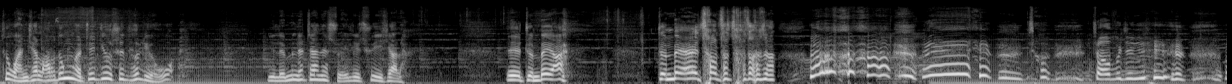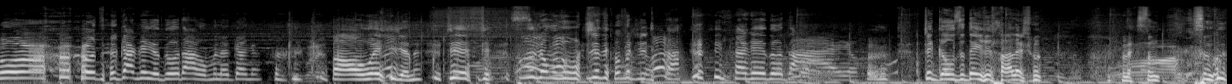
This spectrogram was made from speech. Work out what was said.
这完全拉不动啊！这就是条牛，你能不能站在水里吹一下了？哎，准备啊！准备，哎，抄抄抄抄抄！抄抄不进去！哇，这看看有多大，我们来看看。好危险的，这这四十五十都不止它，你看看有多大！哎呦，这钩子对于他来说，来松松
